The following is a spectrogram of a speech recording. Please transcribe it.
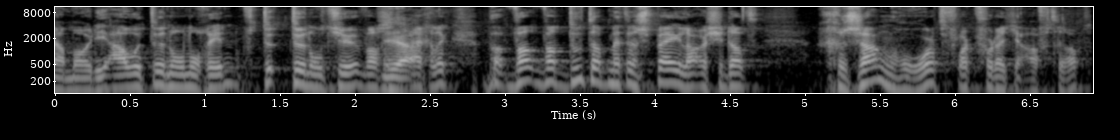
Ja, mooi, die oude tunnel nog in. Of tu- tunneltje was het Ja. eigenlijk. Wa- Wat, wat doet dat met een speler als je dat gezang hoort vlak voordat je aftrapt?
